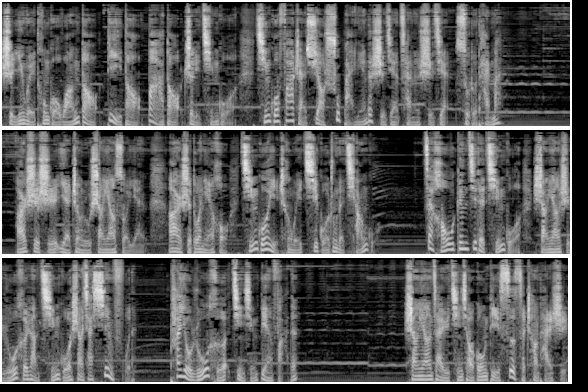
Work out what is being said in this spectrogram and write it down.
是因为通过王道、地道、霸道治理秦国，秦国发展需要数百年的时间才能实现，速度太慢。”而事实也正如商鞅所言，二十多年后，秦国已成为七国中的强国。在毫无根基的秦国，商鞅是如何让秦国上下信服的？他又如何进行变法的？商鞅在与秦孝公第四次畅谈时，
